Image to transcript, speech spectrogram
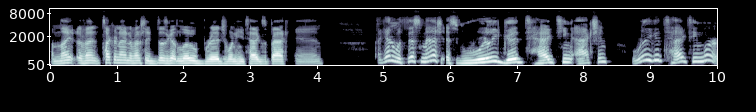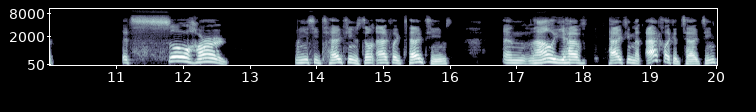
A night event, Tucker Knight eventually does get low bridge when he tags back in. Again, with this match, it's really good tag team action, really good tag team work. It's so hard when you see tag teams don't act like tag teams and now you have tag team that act like a tag team.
